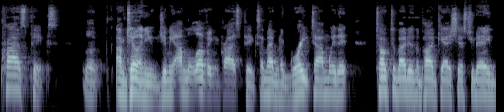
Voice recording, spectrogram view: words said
prize picks. Look, I'm telling you, Jimmy, I'm loving prize picks. I'm having a great time with it. Talked about it in the podcast yesterday.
